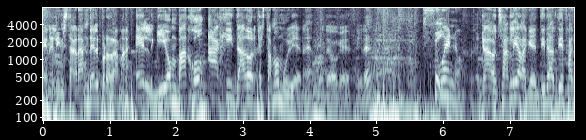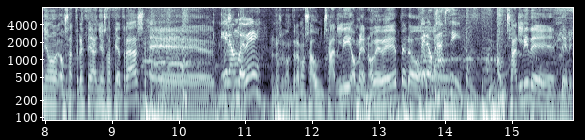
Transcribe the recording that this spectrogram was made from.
en el Instagram del programa. El guion bajo agitador. Estamos muy bien, ¿eh? Lo tengo que decir, ¿eh? Sí. Bueno. Claro, Charlie, a la que tiras 10 años, o sea, 13 años hacia atrás. eh, Era un bebé. Nos encontramos a un Charlie, hombre, no bebé, pero. Pero casi. A un Charlie de, de, de,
